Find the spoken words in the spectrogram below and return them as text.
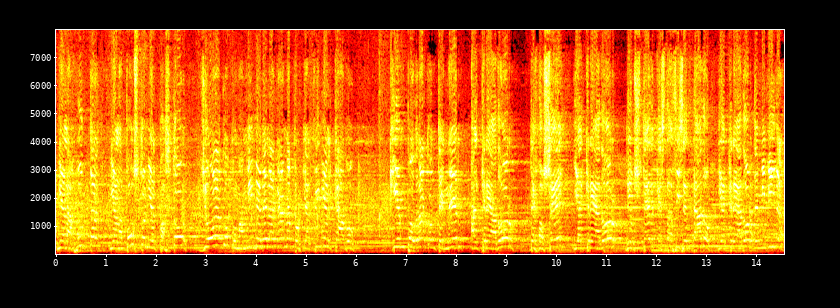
ni a la junta, ni al apóstol, ni al pastor. Yo hago como a mí me dé la gana porque al fin y al cabo, ¿quién podrá contener al creador de José y al creador de usted que está así sentado y al creador de mi vida?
